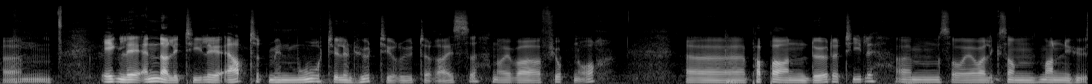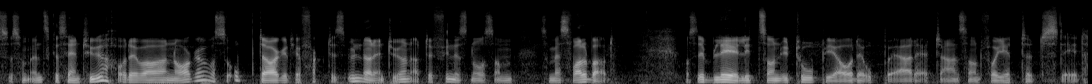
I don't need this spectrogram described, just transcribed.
Um, egentlig enda litt tidlig. Jeg ertet min mor til en hurtigrutereise når jeg var 14 år. Uh, pappaen døde tidlig, um, så jeg var liksom mannen i huset som ønsket seg en tur, og det var Norge. Og så oppdaget jeg faktisk under den turen at det finnes noe som, som er Svalbard. Og så Det ble litt sånn utopia, og der oppe er det et annet sånn forjettet sted.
